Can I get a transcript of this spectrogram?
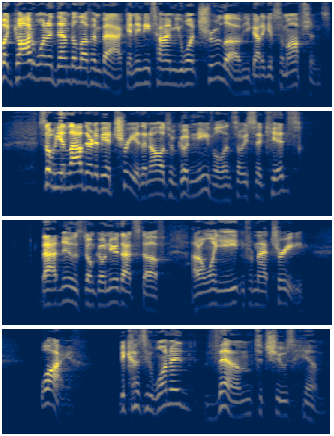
but God wanted them to love him back. And anytime you want true love, you gotta give some options. So he allowed there to be a tree of the knowledge of good and evil. And so he said, kids, bad news, don't go near that stuff. I don't want you eating from that tree. Why? because he wanted them to choose him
